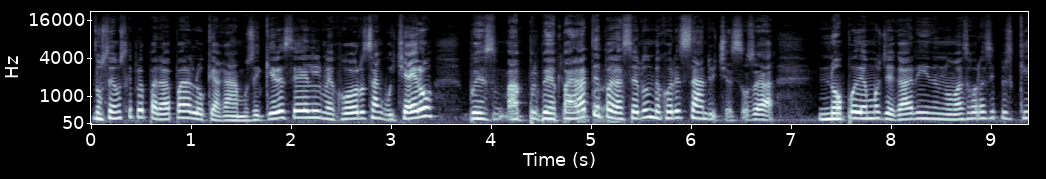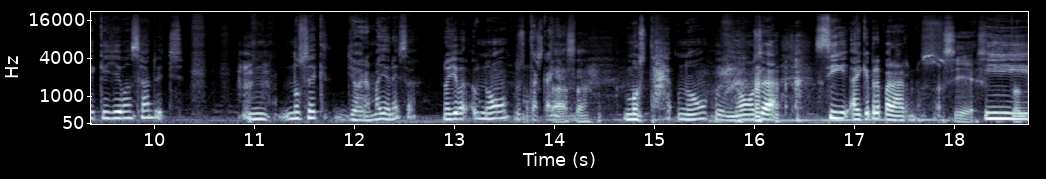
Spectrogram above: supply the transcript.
Nos tenemos que preparar para lo que hagamos. Si quieres ser el mejor sandwichero, pues prepárate para hacer los mejores sándwiches. O sea, no podemos llegar y nomás ahora sí, pues, ¿qué, qué lleva un sándwich? No sé, llevará mayonesa. No lleva, no, pues está. Mostaza. No, pues no, o sea, sí, hay que prepararnos. Así es. Y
